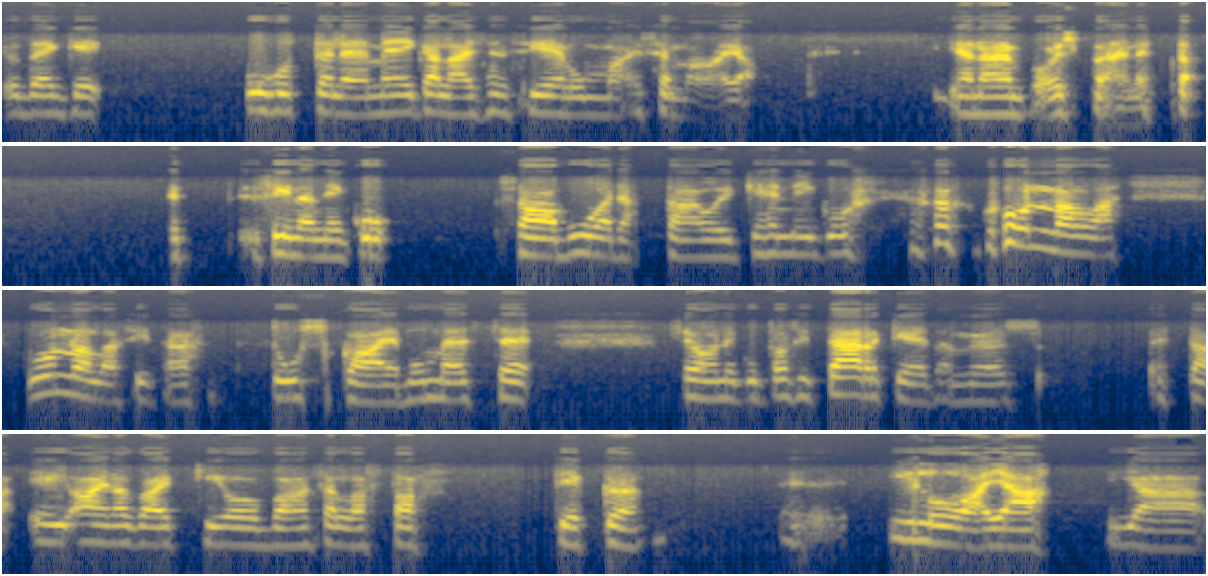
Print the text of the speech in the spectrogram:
jotenkin puhuttelee meikäläisen sielunmaisemaa ja, ja näin poispäin, että, että siinä niin kuin saa vuodattaa oikein niin kuin kunnolla, kunnolla sitä tuskaa. Ja mun mielestä se, se on niin kuin tosi tärkeää myös, että ei aina kaikki ole vaan sellaista, tiedätkö, iloa ja, ja,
